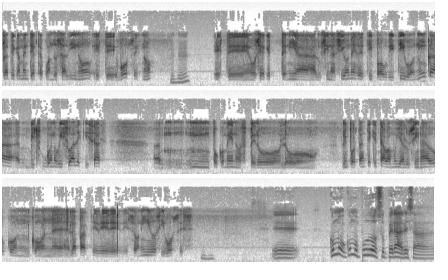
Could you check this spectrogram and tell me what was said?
prácticamente hasta cuando salí, ¿no? Este, voces, ¿no? Este, o sea que tenía alucinaciones de tipo auditivo, nunca, bueno, visuales quizás um, un poco menos, pero lo, lo importante es que estaba muy alucinado con, con eh, la parte de, sonidos y voces. eh, ¿cómo, ¿Cómo pudo superar esa,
